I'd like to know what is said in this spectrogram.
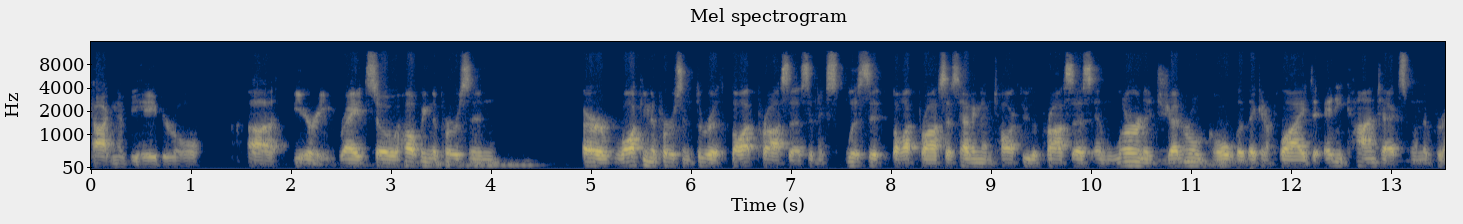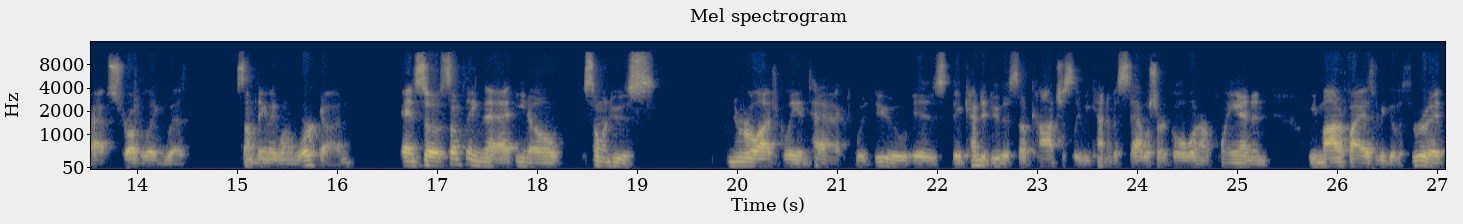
cognitive behavioral uh, theory right so helping the person or walking the person through a thought process, an explicit thought process, having them talk through the process and learn a general goal that they can apply to any context when they're perhaps struggling with something they want to work on. And so something that, you know, someone who's neurologically intact would do is they kind of do this subconsciously. We kind of establish our goal and our plan and we modify as we go through it.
